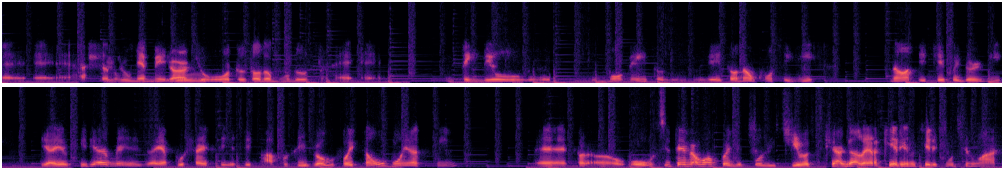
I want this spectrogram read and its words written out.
é, é, achando que é melhor que o outro. Todo mundo é, é, entendeu o, o- momento do, jeito. Eu não consegui. Não assisti, fui dormir. E aí eu queria mesmo, aí puxar esse, esse papo. Se o jogo foi tão ruim assim, é, pra- ou se teve alguma coisa de positiva que tinha a galera querendo que ele continuasse.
